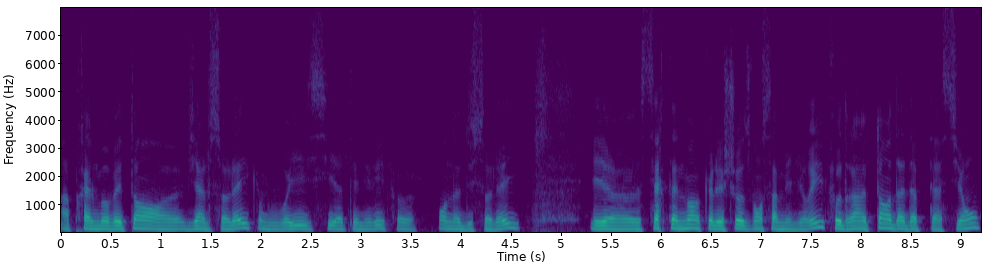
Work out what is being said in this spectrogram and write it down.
après le mauvais temps euh, vient le soleil comme vous voyez ici à Tenerife on a du soleil et certainement que les choses vont s'améliorer. Il faudra un temps d'adaptation,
